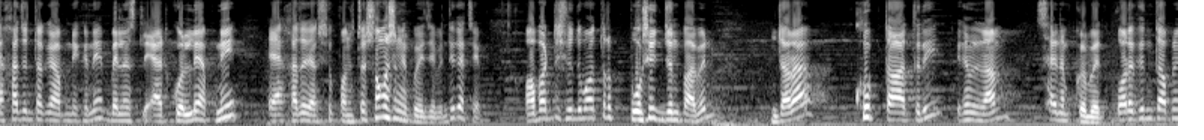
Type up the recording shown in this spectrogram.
এক হাজার টাকা আপনি এখানে ব্যালেন্স অ্যাড করলে আপনি এক হাজার একশো পঞ্চাশ টাকা সঙ্গে সঙ্গে পেয়ে যাবেন, ঠিক আছে? অফারটি শুধুমাত্র পঁচিশ জন পাবেন, যারা খুব তাড়াতাড়ি এখানে নাম সাইন আপ করবেন পরে কিন্তু আপনি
